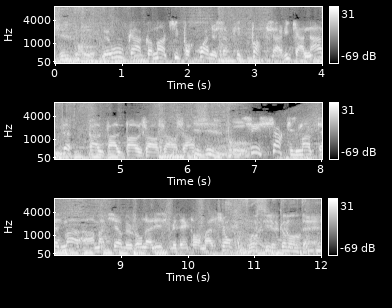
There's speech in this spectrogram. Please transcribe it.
Gilles Proulx. Le où, quand, comment, qui, pourquoi ne s'applique pas sa ricanade? Parle, parle, parle, genre, genre, genre. Gilles Proulx. C'est ça qu'il manque tellement en matière de journalisme et d'information. Voici le commentaire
